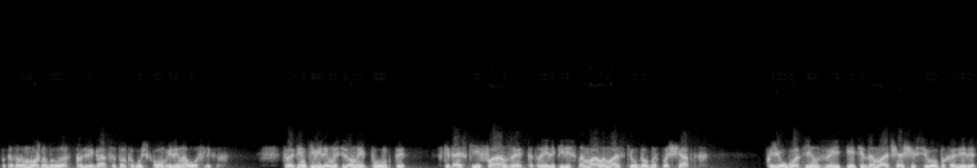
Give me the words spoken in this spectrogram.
по которым можно было продвигаться только гуськом или на осликах. Тропинки вели в населенные пункты, в китайские фанзы, которые лепились на мало-мальски удобных площадках. К югу от Янзы эти дома чаще всего походили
